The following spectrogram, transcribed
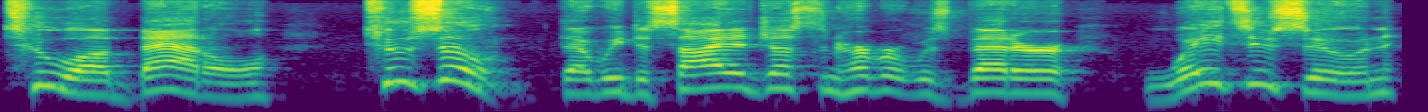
Tua battle too soon? That we decided Justin Herbert was better way too soon?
